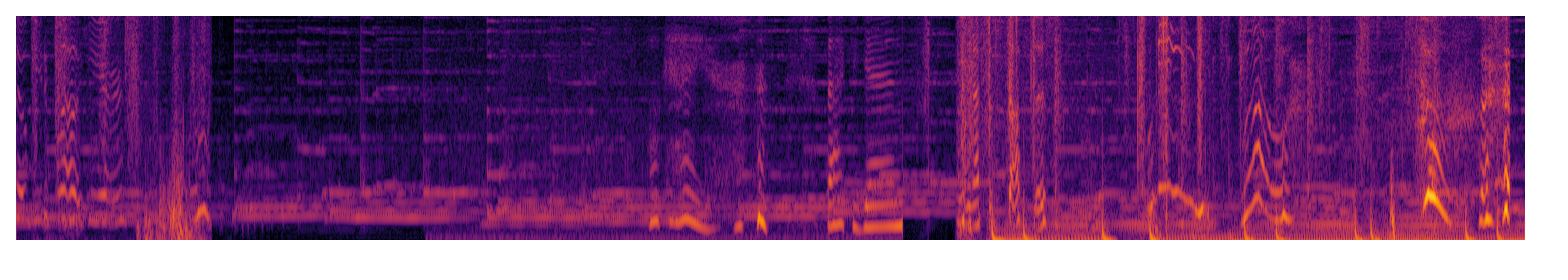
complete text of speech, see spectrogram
so beautiful out here. Okay, back again. We're gonna have to stop this. Whee! Whoa!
